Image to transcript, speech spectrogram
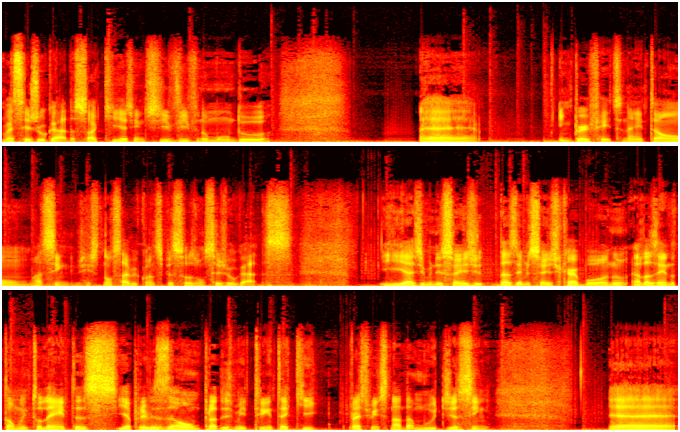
vai ser julgada. Só que a gente vive num mundo é, imperfeito, né? Então, assim, a gente não sabe quantas pessoas vão ser julgadas. E as diminuições de, das emissões de carbono, elas ainda estão muito lentas e a previsão para 2030 é que praticamente nada mude. Assim, é,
